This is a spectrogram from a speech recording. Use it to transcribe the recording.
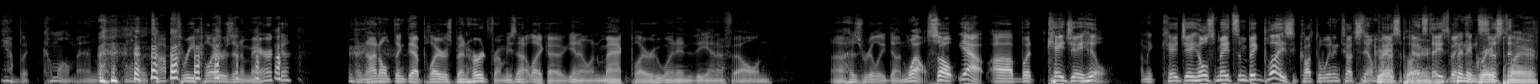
yeah, but come on, man, like, one of the top three players in America, and I don't think that player's been heard from. He's not like a you know a Mac player who went into the NFL and uh, has really done well. So yeah, uh, but KJ Hill. I mean, KJ Hill's made some big plays. He caught the winning touchdown pass at Penn. State. He's been, been a great consistent. player.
